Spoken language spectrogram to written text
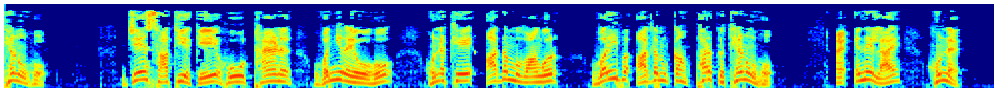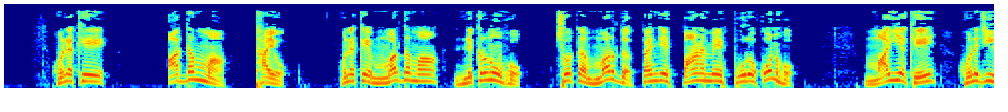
थियणो हो जंहिं साथीअ खे हू ठाहिण वञी रहियो हो हुन खे आदम वांगुरु वरी बि आदम खां फ़र्क़ु थियणो हो ऐं इन लाइ हुन हुन खे आदम मां ठाहियो हुन खे मर्द मां निकिरणो हो छो त मर्द पंहिंजे पाण में पूरो कोन हो माईअ खे हुन जी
